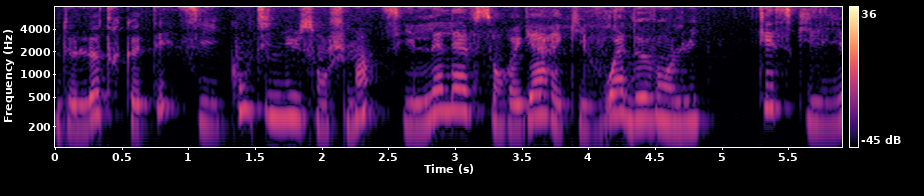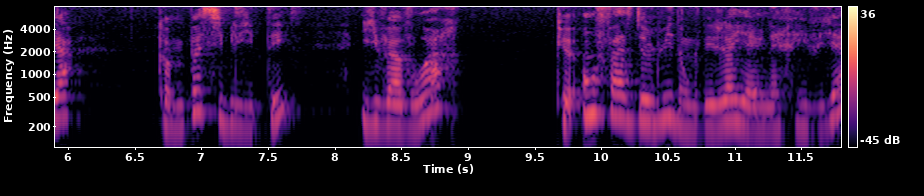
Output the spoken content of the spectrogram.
de l'autre côté, s'il continue son chemin, s'il élève son regard et qu'il voit devant lui qu'est-ce qu'il y a comme possibilité, il va voir en face de lui, donc déjà, il y a une rivière,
